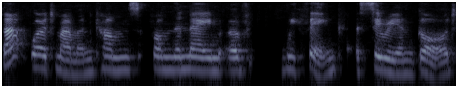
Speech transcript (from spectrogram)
that word mammon comes from the name of, we think, a Syrian god.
